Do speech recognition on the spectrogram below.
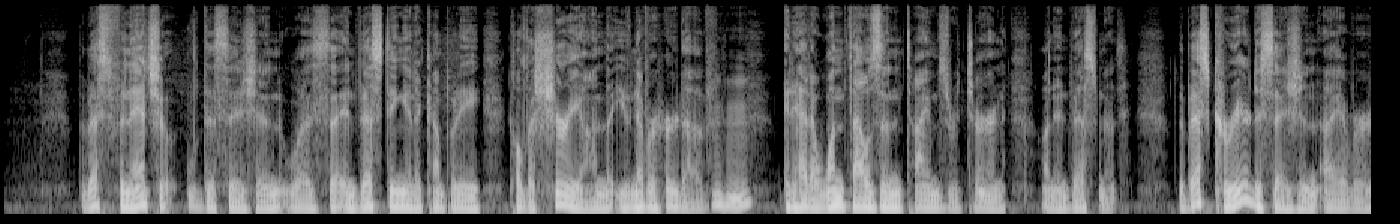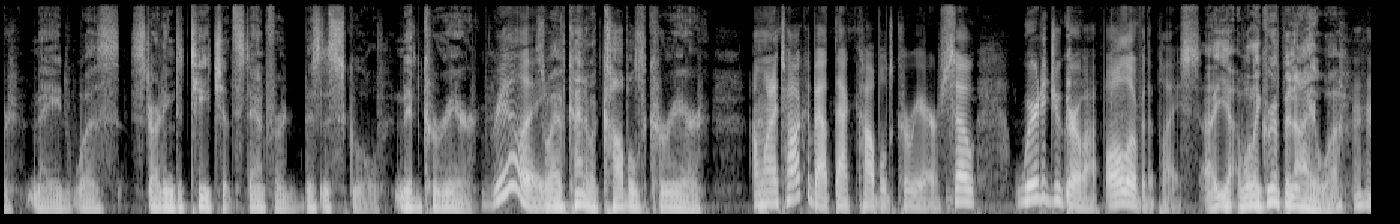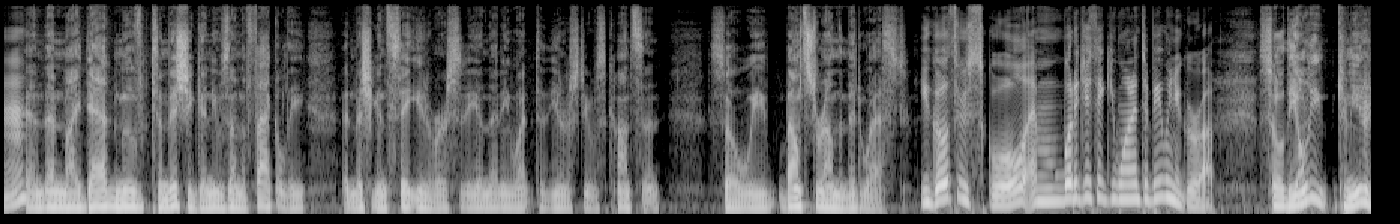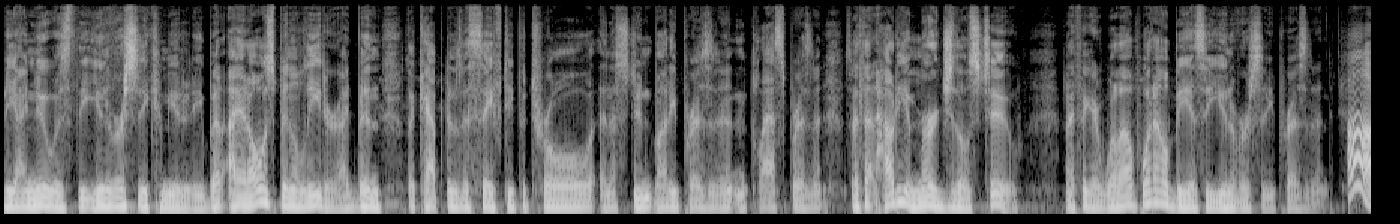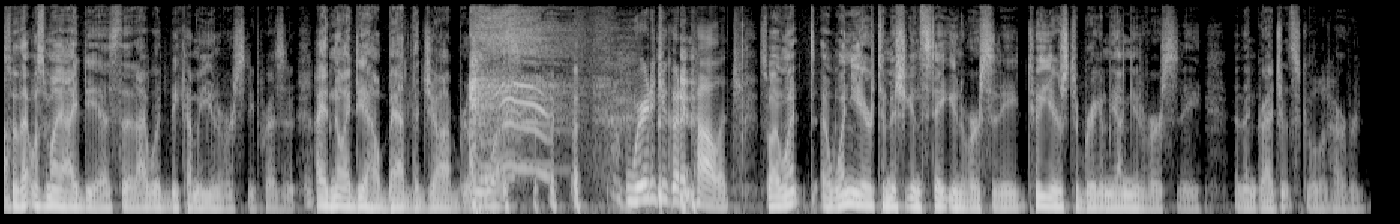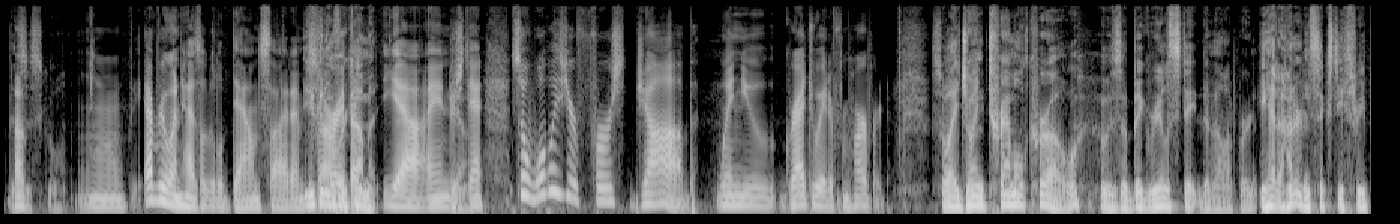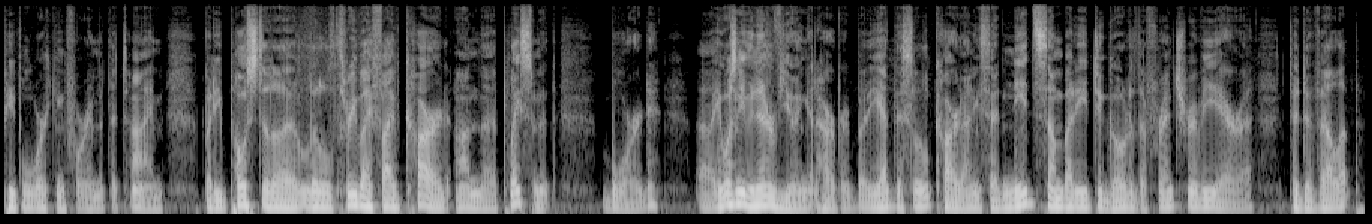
The best financial decision was uh, investing in a company called Asurion that you've never heard of. Mm-hmm. It had a 1,000 times return on investment. The best career decision I ever made was starting to teach at Stanford Business School mid career. Really? So I have kind of a cobbled career. I want to talk about that cobbled career. So, where did you grow up? All over the place. Uh, yeah, well, I grew up in Iowa, mm-hmm. and then my dad moved to Michigan. He was on the faculty at Michigan State University, and then he went to the University of Wisconsin. So we bounced around the Midwest. You go through school, and what did you think you wanted to be when you grew up? So the only community I knew was the university community, but I had always been a leader. I'd been the captain of the safety patrol and a student body president and class president. So I thought, how do you merge those two? And I figured, well, I'll, what I'll be is a university president. Ah. So that was my idea, is that I would become a university president. I had no idea how bad the job really was. Where did you go to college? so I went uh, one year to Michigan State University, two years to Brigham Young University, and then graduate school at Harvard Business School. Mm, everyone has a little downside. I'm You can overcome about- it. Yeah, I understand. So, what was your first job when you graduated from Harvard? So I joined Trammell Crow, who was a big real estate developer. He had 163 people working for him at the time, but he posted a little three by five card on the placement board. Uh, he wasn't even interviewing at Harvard, but he had this little card on. He said, "Need somebody to go to the French Riviera to develop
